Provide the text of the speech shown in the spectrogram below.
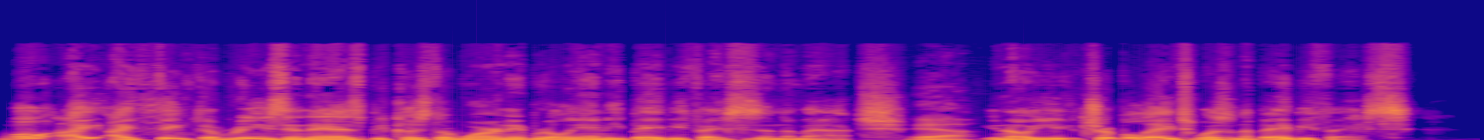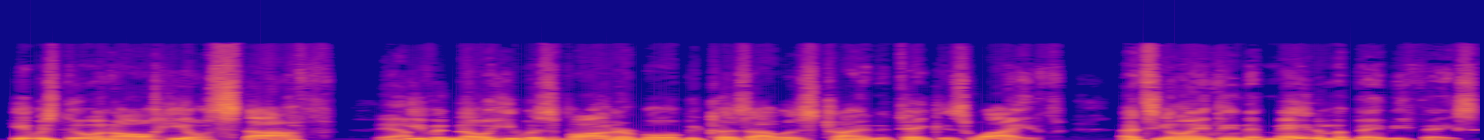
Well, I, I think the reason is because there weren't really any baby faces in the match. Yeah. You know, you, Triple H wasn't a baby face. He was doing all heel stuff, Yep. even though he was vulnerable because I was trying to take his wife. That's the only thing that made him a baby face.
